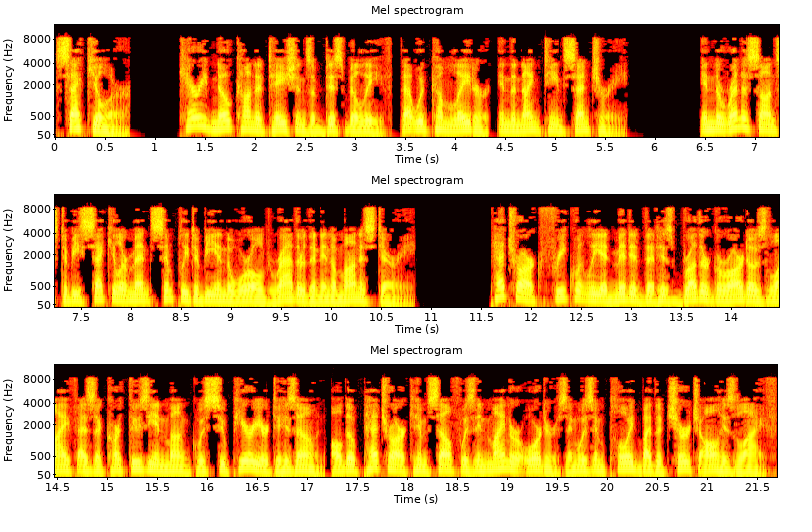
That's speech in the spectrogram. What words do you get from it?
«secular» carried no connotations of disbelief, that would come later, in the 19th century. In the Renaissance to be secular meant simply to be in the world rather than in a monastery. Petrarch frequently admitted that his brother Gerardo's life as a Carthusian monk was superior to his own although Petrarch himself was in minor orders and was employed by the Church all his life.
